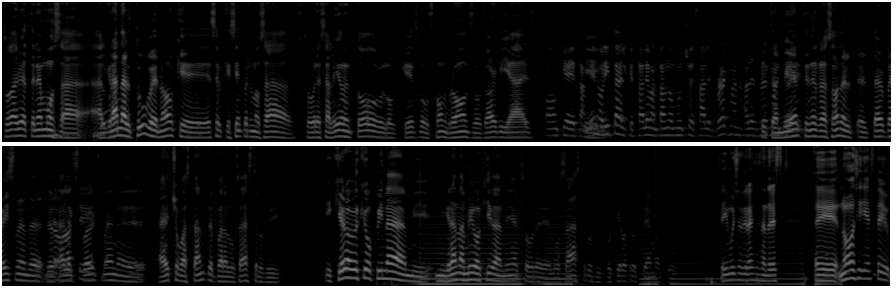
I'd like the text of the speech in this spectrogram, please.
todavía tenemos al gran Altuve, ¿no? Que es el que siempre nos ha sobresalido en todo lo que es los home runs, los RBIs. Aunque también ahorita el que está levantando mucho es Alex Bregman. Alex y también tienes razón, el, el third baseman de, Alex Bregman eh, ha hecho bastante para los Astros y, y quiero ver qué opina mi, mi, gran amigo aquí Daniel sobre los Astros y cualquier otro tema que... Sí, muchas gracias Andrés. Eh, no, sí, este,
